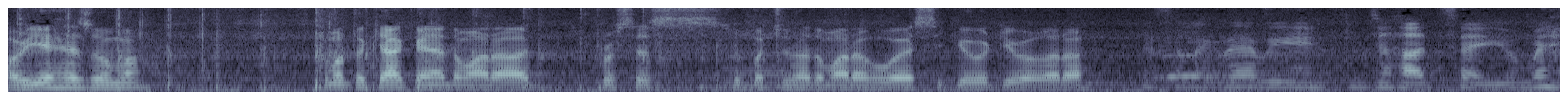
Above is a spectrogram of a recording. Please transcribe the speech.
और ये है जोमा तो मतलब क्या कहना है तुम्हारा आज प्रोसेस जो बच्चों का तुम्हारा हुआ है सिक्योरिटी वगैरह? ऐसा लग रहा है अभी जहाज़ से आई हूँ मैं।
